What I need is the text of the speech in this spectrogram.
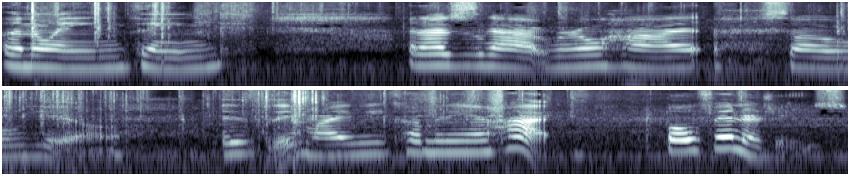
annoying thing. And I just got real hot. So yeah, it, it might be coming in hot. Both energies.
